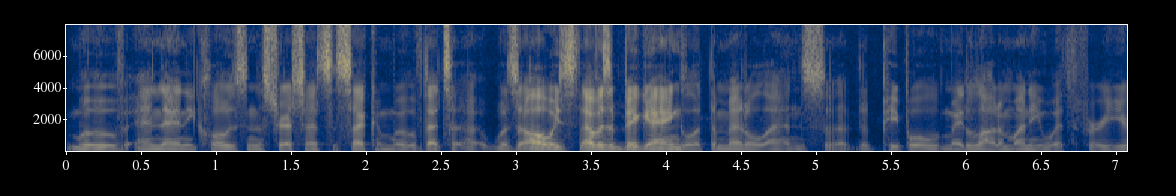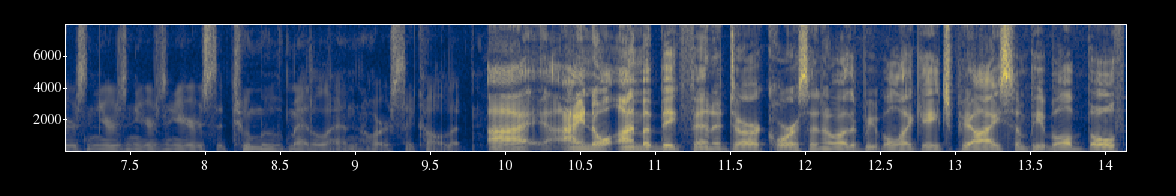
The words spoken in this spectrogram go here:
move, and then he closed in the stretch. That's the second move. That's a, was always that was a big angle at the Meadowlands uh, that people made a lot of money with for years and years and years and years. The two move Meadowland horse they called it. I I know I'm a big fan of Dark Horse. I know other people like HPI. Some people have both.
